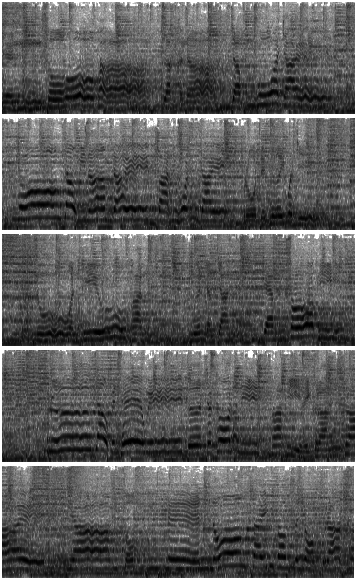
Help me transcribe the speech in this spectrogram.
เพ็นโสภาลักขณาจับหัวใจน้องเจ้ามีน้ำใด บ้านอยู่หนใด โปรดได้เผยว่าจีนวลผิวพันเหมือนดังจันทร์แจ่มโสพีหรือเจ้าเป็นเทวี เกิดจากธรณีพาพี่ให้ครั้งใครยาม ศพเนตรน้องใจพี่ต้องสยบรักใคร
